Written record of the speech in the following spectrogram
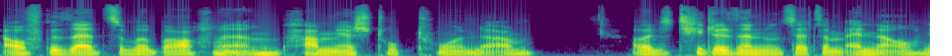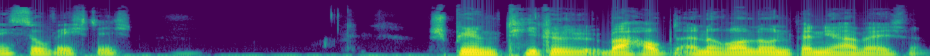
aufgesetzt und wir brauchen ein paar mehr Strukturen da. Aber die Titel sind uns jetzt am Ende auch nicht so wichtig. Spielen Titel überhaupt eine Rolle und wenn ja, welche?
